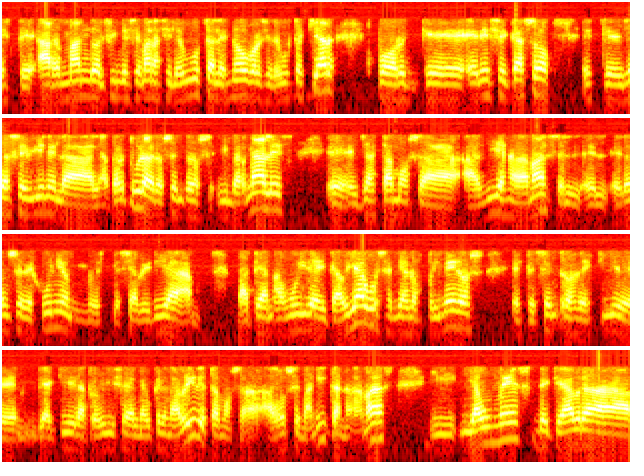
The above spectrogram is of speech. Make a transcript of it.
este, armando el fin de semana si le gusta el snowboard, si le gusta esquiar, porque en ese caso este, ya se viene la, apertura de los centros invernales, eh, ya estamos a, días nada más, el, el, el 11 de junio este, se abriría Bateama, Huida y Cabiagüe, serían los primeros este, centros de esquí de, aquí de la provincia del Neuquén en abril, estamos a, dos semanitas nada más, y, a un mes de que abra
